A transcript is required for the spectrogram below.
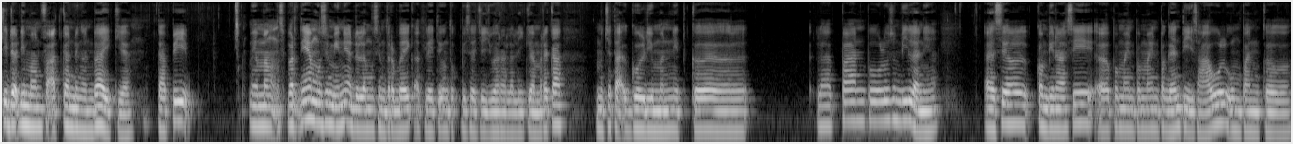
tidak dimanfaatkan dengan baik ya. Tapi memang sepertinya musim ini adalah musim terbaik Atleti untuk bisa jadi juara La Liga. Mereka mencetak gol di menit ke 89 ya. Hasil kombinasi uh, pemain-pemain pengganti Saul umpan ke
